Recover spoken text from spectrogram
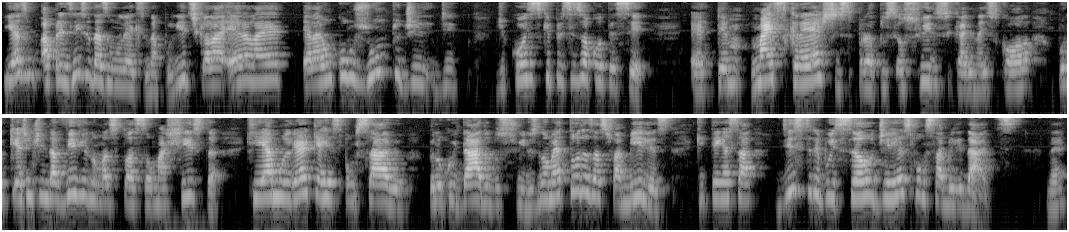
e as, a presença das mulheres na política ela, ela, é, ela é um conjunto de, de, de coisas que precisam acontecer. É, ter mais creches para os seus filhos ficarem na escola, porque a gente ainda vive numa situação machista que é a mulher que é responsável pelo cuidado dos filhos. Não é todas as famílias que têm essa distribuição de responsabilidades. Né?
